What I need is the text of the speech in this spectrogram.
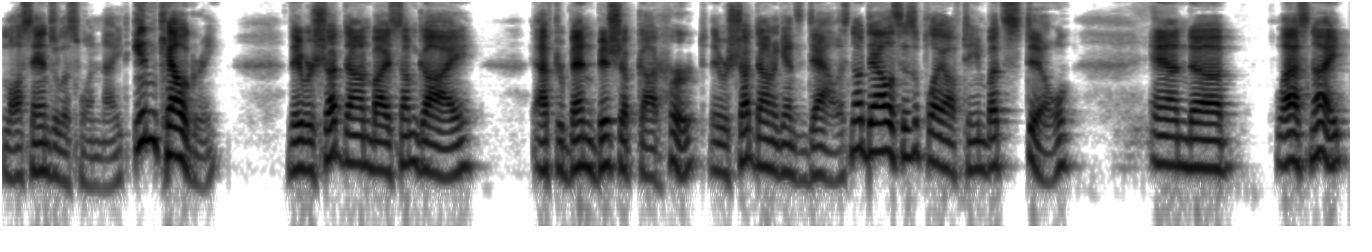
Los Angeles one night. In Calgary, they were shut down by some guy after Ben Bishop got hurt. They were shut down against Dallas. Now, Dallas is a playoff team, but still. And uh, last night,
